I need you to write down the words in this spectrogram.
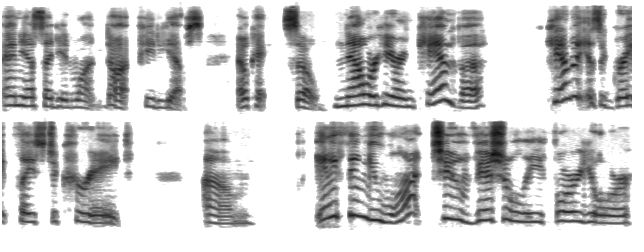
And yes, I did want dot PDFs. Okay, so now we're here in Canva. Canva is a great place to create um, anything you want to visually for your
